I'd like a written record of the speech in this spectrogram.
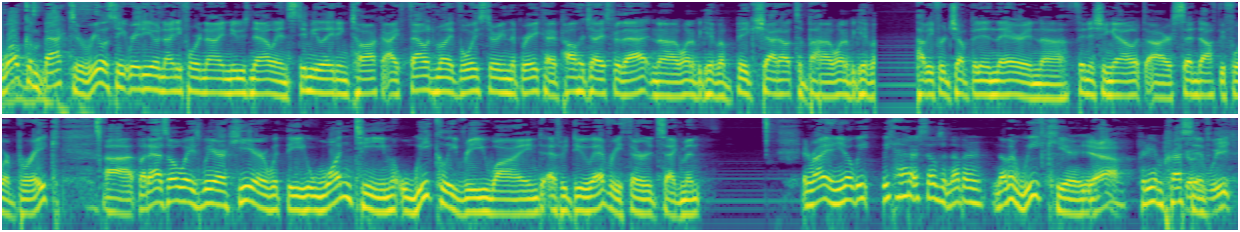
Welcome back to Real Estate Radio 94.9 News Now and Stimulating Talk. I found my voice during the break. I apologize for that. And uh, I want to give a big shout out to Bob. I want to give a for jumping in there and uh, finishing out our send off before break. Uh, but as always, we are here with the one team weekly rewind as we do every third segment. And Ryan, you know, we, we had ourselves another another week here. Yeah. know? pretty impressive. Good week.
